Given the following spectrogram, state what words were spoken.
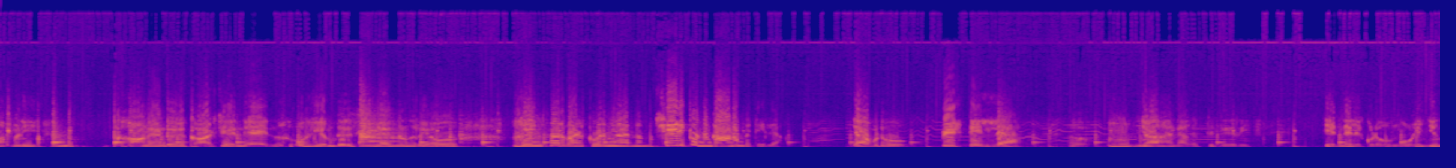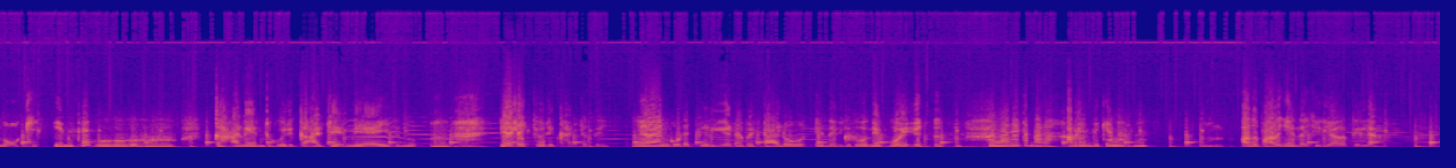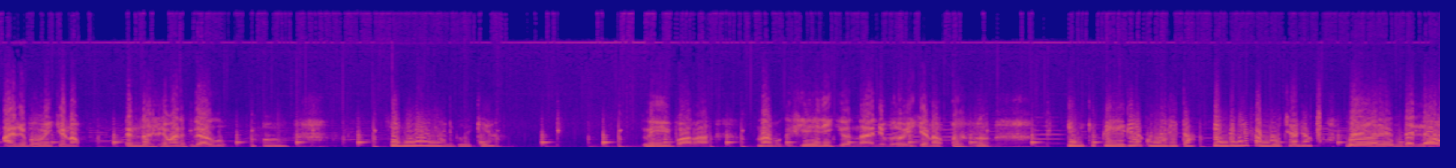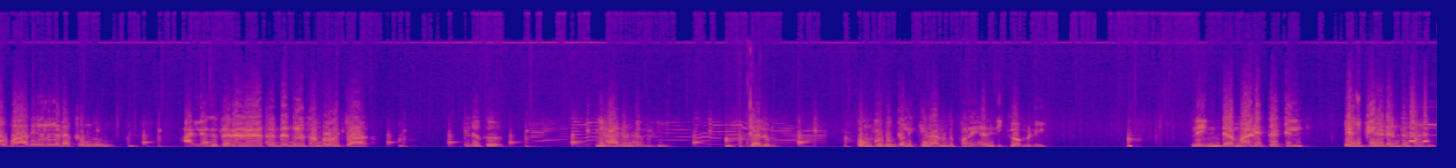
അമ്മണി കാണേണ്ട ഒരു കാഴ്ച തന്നെയായിരുന്നു. ഓ, എന്തൊരു സീനായിരുന്നു അറിയാവോ ജെയിംസ് സാർ വഴക്ക് പറഞ്ഞ കാരണം ശരിക്കൊന്നും കാണാൻ പറ്റിയില്ല. ഞാൻ വിടുവോ? വീട്ടില്ല. ഞാൻ അകത്ത് കയറി ജനലിൽ കൂടെ ഒന്ന് ഒളിഞ്ഞു നോക്കി. എന്നിട്ട്? ഓ കാണേണ്ട ഒരു കാഴ്ച തന്നെയായിരുന്നു. ഇടയ്ക്കൊരു ഘട്ടത്തിൽ ഞാൻ കൂടെ കയറി ഇടപെട്ടാലോ എന്ന് എനിക്ക് തോന്നിപ്പോയി. കുമാരേട്ടൻ പറ അവിടെ എന്തൊക്കെയാ നടന്ന്? അത് പറഞ്ഞു എന്നാൽ ശരിയാകത്തില്ല. അനുഭവിക്കണം എന്നാലേ മനസ്സിലാകൂ. അനുഭവിക്കുക നീ പറ നമുക്ക് ശരിക്കൊന്ന് അനുഭവിക്കണം. എനിക്ക് പേടിയാ കുമാരേട്ട. എന്തെങ്കിലും സംഭവിച്ചാലോ? വേറെ എന്തെല്ലാം ഉപാധികൾ കിടക്കുന്നു? അല്ലെങ്കിൽ തന്നെ നിനക്ക് എന്തെങ്കിലും സംഭവിച്ചാൽ നിനക്ക് ഞാനുണ്ട് മണി ചലും കുങ്കുമം കലക്കിയതാണെന്ന് പറയാതിരിക്കുക മണി നിന്റെ മടിത്തട്ടിൽ എനിക്ക് ഇടം തന്നെ.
